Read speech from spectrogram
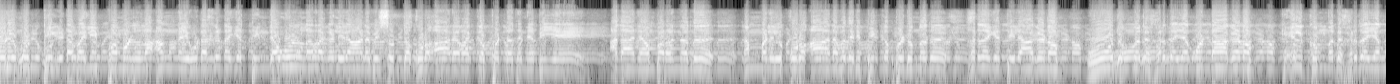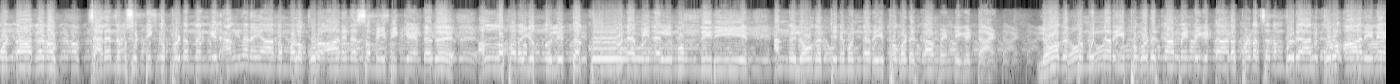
ഒരു കുട്ടിയുടെ വലിപ്പമുള്ള അങ്ങയുടെ ഹൃദയത്തിന്റെ ഉള്ളറകളിലാണ് വിശുദ്ധ ഖുർആൻ ഇറക്കപ്പെട്ടത് നബിയെ. അതാ ഞാൻ പറഞ്ഞത് നമ്മളിൽ ഖുർആൻ അവതരിപ്പിക്കപ്പെടുന്നത് ഹൃദയത്തിലാകണം ഓടുന്നത് ഹൃദയം കൊണ്ടാകണം കേൾക്കുന്നത് ഹൃദയം കൊണ്ടാകണം ചലനം സൃഷ്ടിക്കപ്പെടുന്നെങ്കിൽ അങ്ങനെയാ നമ്മൾ ഖുർആാനിനെ സമീപിക്കേണ്ടത്. അല്ല പറയുന്നു അങ്ങ് ലോകത്തിന് മുന്നറിയിപ്പ് കൊടുക്കാൻ വേണ്ടി കിട്ടാൻ. ലോകത്ത് മുന്നറിയിപ്പ് കൊടുക്കാൻ വേണ്ടി കിട്ടാണ് പടച്ചതമ്പുരാൻ ഖുർആാനിനെ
